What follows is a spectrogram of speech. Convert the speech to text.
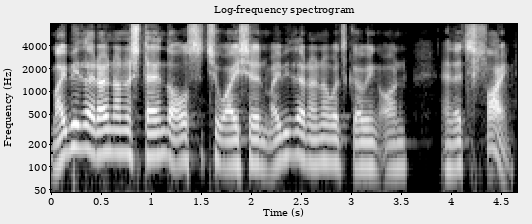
Maybe they don't understand the whole situation. Maybe they don't know what's going on, and that's fine.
